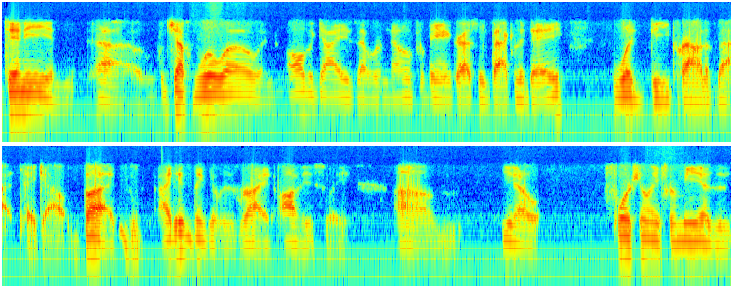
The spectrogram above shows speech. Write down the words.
Denny and uh, Jeff Willow and all the guys that were known for being aggressive back in the day would be proud of that takeout. But I didn't think it was right, obviously. Um, you know, fortunately for me, as a,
